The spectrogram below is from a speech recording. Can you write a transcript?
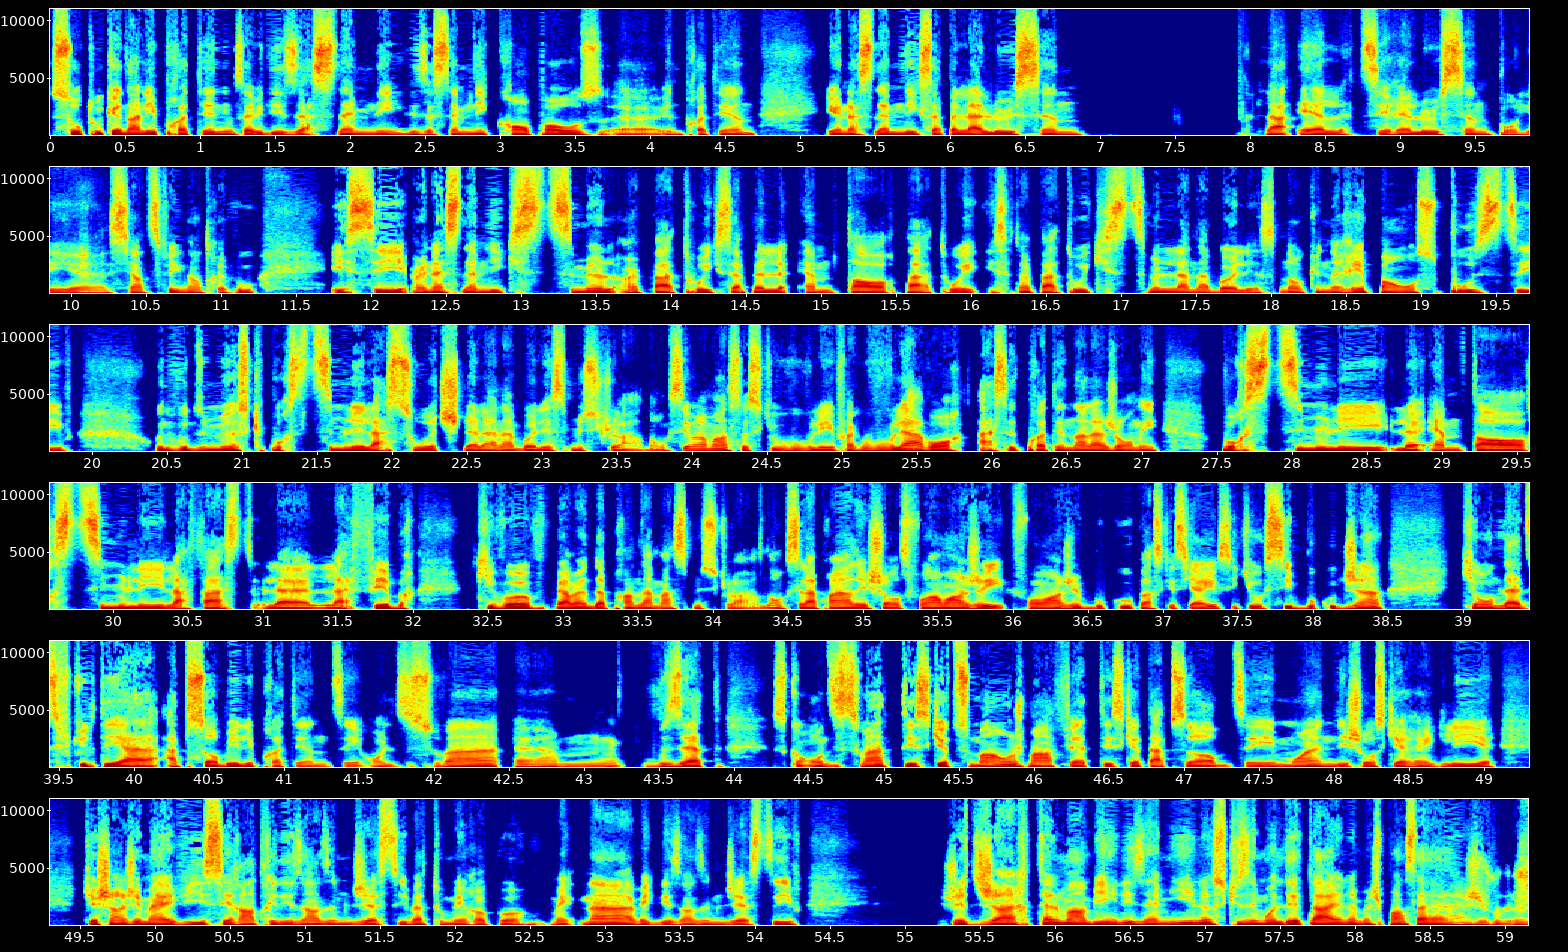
Surtout que dans les protéines, vous avez des acides aminés. Les acides aminés composent euh, une protéine. Il y a un acide aminé qui s'appelle la leucine, la L-leucine pour les euh, scientifiques d'entre vous. Et c'est un acide aminé qui stimule un pathway qui s'appelle le mTOR pathway. Et c'est un pathway qui stimule l'anabolisme. Donc, une réponse positive au niveau du muscle pour stimuler la switch de l'anabolisme musculaire. Donc, c'est vraiment ça ce que vous voulez. Fait vous voulez avoir assez de protéines dans la journée pour stimuler le mTOR, stimuler la, fibre qui va vous permettre de prendre la masse musculaire. Donc, c'est la première des choses. Il faut en manger, il faut manger beaucoup parce que ce qui arrive, c'est qu'il y a aussi beaucoup de gens qui ont de la difficulté à absorber les protéines. on le dit souvent, euh, vous êtes, ce qu'on dit souvent, tu es ce que tu manges, mais en fait, tu es ce que tu absorbes. Moi, une des choses qui a réglé qui a changé ma vie, c'est rentrer des enzymes digestives à tous mes repas. Maintenant, avec des enzymes digestives, je digère tellement bien, les amis. Excusez-moi le détail, mais je pense à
